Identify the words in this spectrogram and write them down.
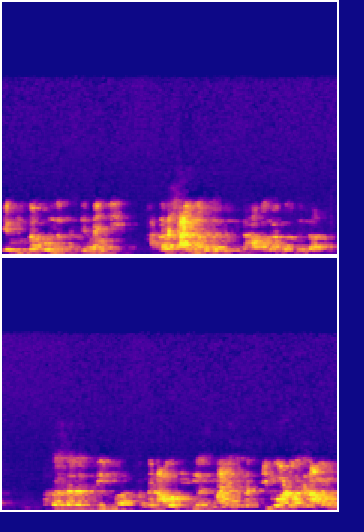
एक मुद्दा कोण लक्षात घेत नाही की हाताला शाई नाव दहा पगार नसेल असं असताना ती फक्त नावं किती असतील? माझ्या तर तीन वॉर्डमध्ये नाव आहे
